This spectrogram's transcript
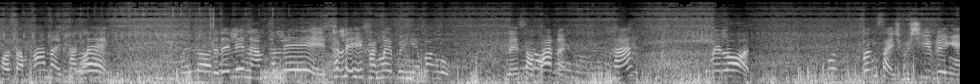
ขอสัมภาษณ์หน่อยครั้งแรก จะได้เล่นน้ำทะเล ทะเลครั้งแรกเป็นไงบ้างลูก ในสัมภาษณ์หน่อย ฮะ ไม่รอด ต้องใส่ชูชีพด้วยไง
